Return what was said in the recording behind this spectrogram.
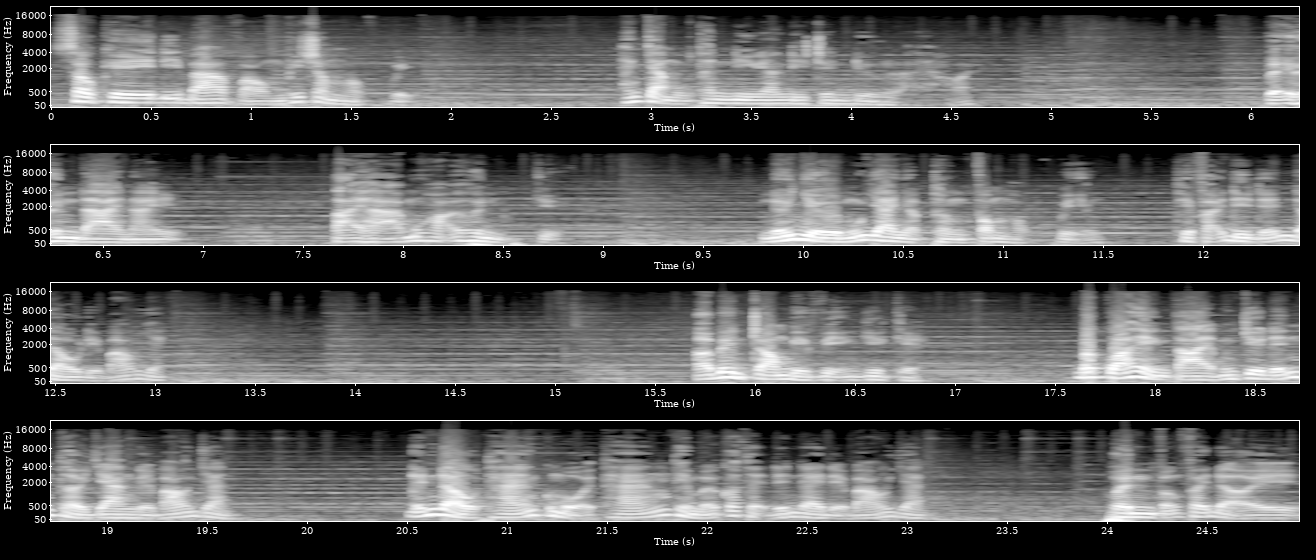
Sau khi đi ba vòng phía trong học viện, Hắn chạm một thanh niên đang đi trên đường lại hỏi, Vệ huynh đài này, Tại hạ muốn hỏi huynh một chuyện. Nếu như muốn gia nhập thần phong học viện, Thì phải đi đến đâu để báo danh? Ở bên trong biệt viện kia kìa. Bất quá hiện tại vẫn chưa đến thời gian để báo danh. Đến đầu tháng của mỗi tháng Thì mới có thể đến đây để báo danh. Huỳnh vẫn phải đợi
